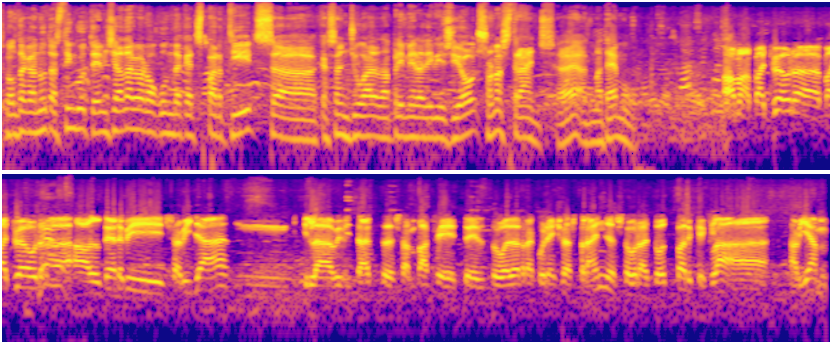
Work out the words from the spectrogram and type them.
Escolta, Canut, has tingut temps ja de veure algun d'aquests partits eh, que s'han jugat a primera divisió? Són estranys, eh? admetem-ho. Home, vaig veure, vaig veure el derbi sevillà mm, i la veritat se'm va fer, t'ho he de reconèixer estrany, sobretot perquè, clar, aviam,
